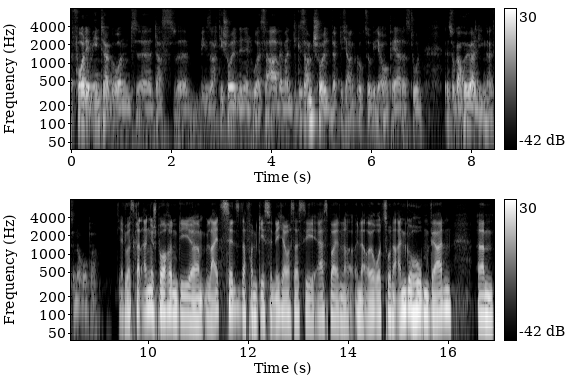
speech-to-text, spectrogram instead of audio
vor dem Hintergrund, äh, dass, äh, wie gesagt, die Schulden in den USA, wenn man die Gesamtschulden wirklich anguckt, so wie die Europäer das tun, sogar höher liegen als in Europa. Ja, du hast gerade angesprochen, die ähm, Leitzinsen, davon gehst du nicht aus, dass sie erstmal in, in der Eurozone angehoben werden. Ähm,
